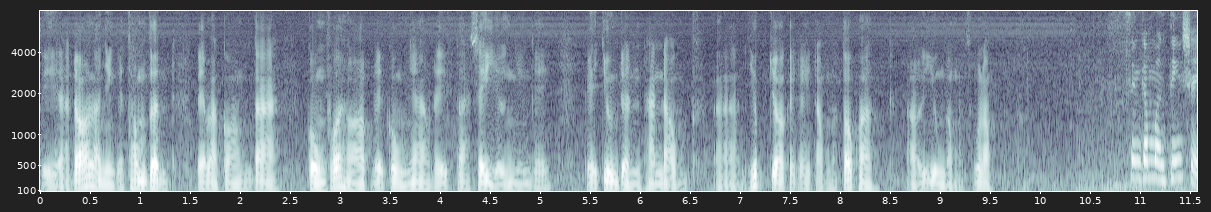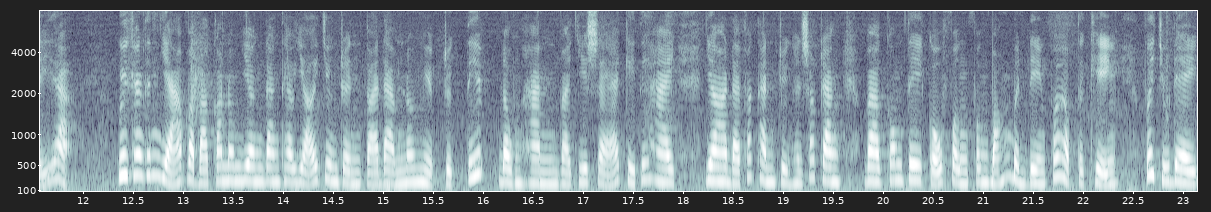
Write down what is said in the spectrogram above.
thì à, đó là những cái thông tin để bà con chúng ta cùng phối hợp để cùng nhau để ta xây dựng những cái cái chương trình hành động à, giúp cho cái cây trồng nó tốt hơn ở vùng đồng bằng sông Long. Xin cảm ơn tiến sĩ ạ. À. Quý khán thính giả và bà con nông dân đang theo dõi chương trình tọa đàm nông nghiệp trực tiếp đồng hành và chia sẻ kỳ thứ hai do Đài Phát thanh Truyền hình Sóc Trăng và công ty cổ phần phân bón Bình Điền phối hợp thực hiện với chủ đề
